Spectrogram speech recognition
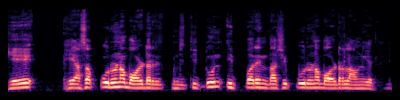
हे हे असं पूर्ण बॉर्डर म्हणजे तिथून इथपर्यंत अशी पूर्ण बॉर्डर लावून घेतलेली.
